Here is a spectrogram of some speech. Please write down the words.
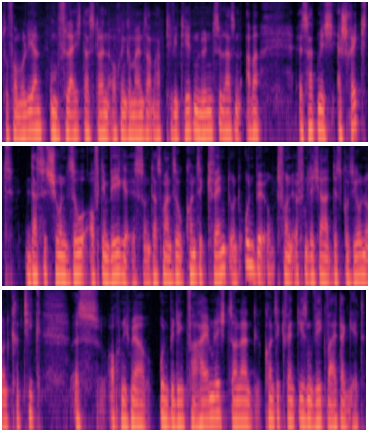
zu formulieren, um vielleicht das dann auch in gemeinsame Aktivitäten münden zu lassen. Aber es hat mich erschreckt, dass es schon so auf dem Wege ist und dass man so konsequent und unbeirrt von öffentlicher Diskussion und Kritik es auch nicht mehr unbedingt verheimlicht, sondern konsequent diesen Weg weitergeht.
